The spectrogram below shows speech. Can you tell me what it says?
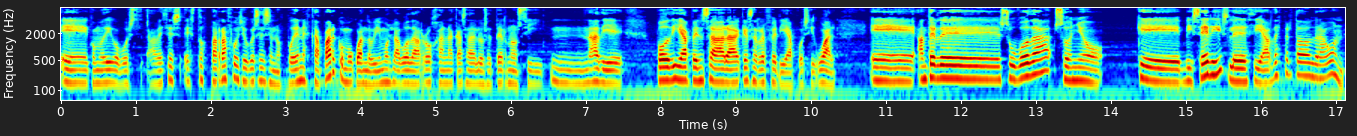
Eh, como digo, pues a veces estos párrafos, yo qué sé, se nos pueden escapar, como cuando vimos la boda roja en la Casa de los Eternos y mmm, nadie podía pensar a qué se refería. Pues igual. Eh, antes de su boda soñó que Viserys le decía, has despertado al dragón.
